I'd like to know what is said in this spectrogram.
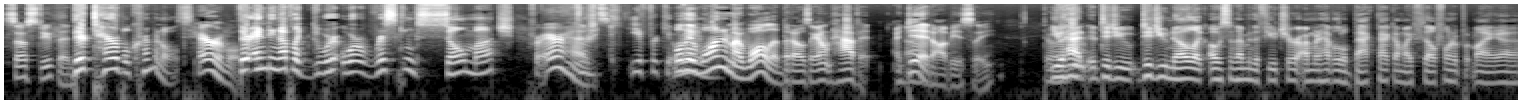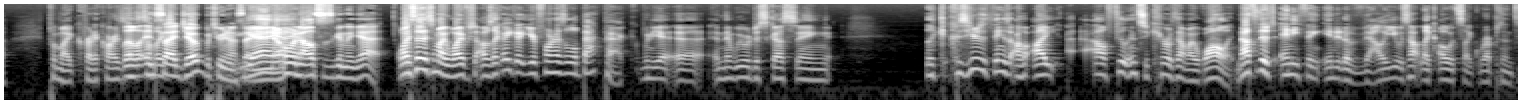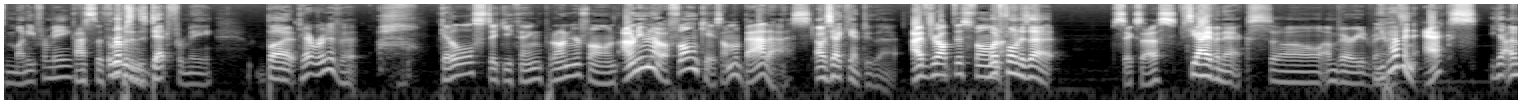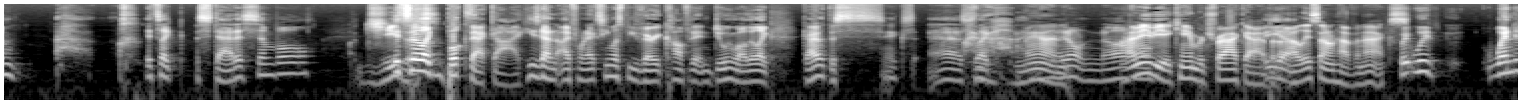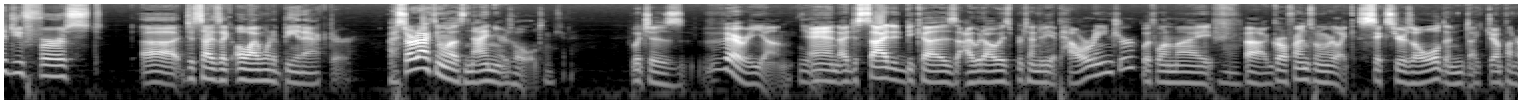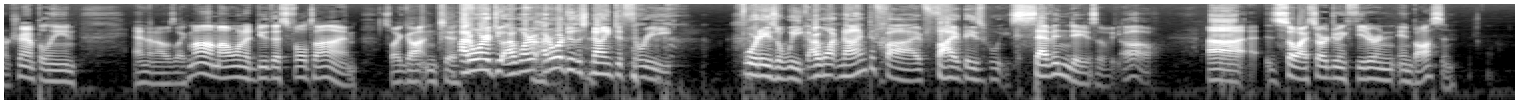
So stupid. They're terrible criminals. terrible. They're ending up like we're we're risking so much. for For, airheads. you forget. Well, they wanted my wallet, but I was like, I don't have it. I did, obviously. They were You like, had? Did you? Did you know? Like, oh, sometime in the future, I'm gonna have a little backpack on my cell phone to put my uh put my credit cards. little inside like- joke between us that Yeah, no yeah, one yeah. else is gonna get. Well, I said this to my wife. I was like, "Oh, you got, your phone has a little backpack." When you, uh, and then we were discussing, like, because here's the thing: is I'll, I I'll feel insecure without my wallet. Not that there's anything in it of value. It's not like oh, it's like represents money for me. That's the thing. It represents debt for me. But Get rid of it. Get a little sticky thing, put it on your phone. I don't even have a phone case. I'm a badass. obviously, I can't do that. I've dropped this phone. What phone is that? 6S. See, I have an X, so I'm very advanced. You have an X? Yeah, I'm. It's like a status symbol. Jesus. It's they're like book that guy. He's got an iPhone X. He must be very confident in doing well. They're like guy with the 6S. Like man. I don't know. I may be a Cambridge track guy, but Yeah. at least I don't have an X. Wait, wait, when did you first uh, decide like, oh, I want to be an actor? I started acting when I was nine years old, which is very young. Yeah. And I decided because I would always pretend to be a Power Ranger with one of my Mm. uh, girlfriends when we were like six years old and like jump on her trampoline. And then I was like, Mom, I want to do this full time. So I got into. I don't want to do. I want to. I don't want to do this nine to three, four days a week. I want nine to five, five days a week. seven days a week. Oh, Uh, so I started doing theater in, in Boston.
